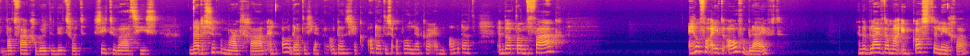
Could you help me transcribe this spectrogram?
wat vaak gebeurt in dit soort situaties, naar de supermarkt gaan en oh dat is lekker, oh dat is lekker, oh dat is ook wel lekker en oh dat. En dat dan vaak heel veel eten overblijft. En dat blijft dan maar in kasten liggen.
